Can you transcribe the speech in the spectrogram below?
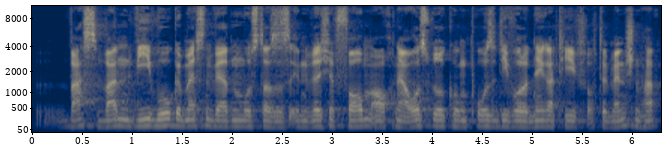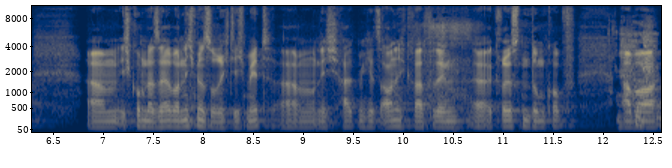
was, wann, wie, wo gemessen werden muss, dass es in welcher Form auch eine Auswirkung positiv oder negativ auf den Menschen hat. Ähm, ich komme da selber nicht mehr so richtig mit ähm, und ich halte mich jetzt auch nicht gerade für den äh, größten Dummkopf. Aber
